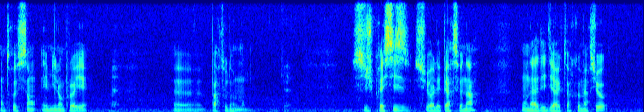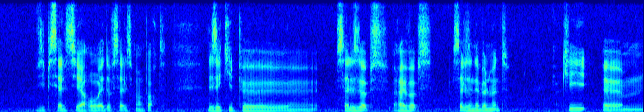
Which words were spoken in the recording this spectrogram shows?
entre 100 et 1000 employés partout dans le monde. Si je précise sur les personas, on a des directeurs commerciaux, VP Sales, CRO, Head of Sales, peu importe. Des équipes euh, Sales Ops, RevOps, Sales Enablement, qui euh,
